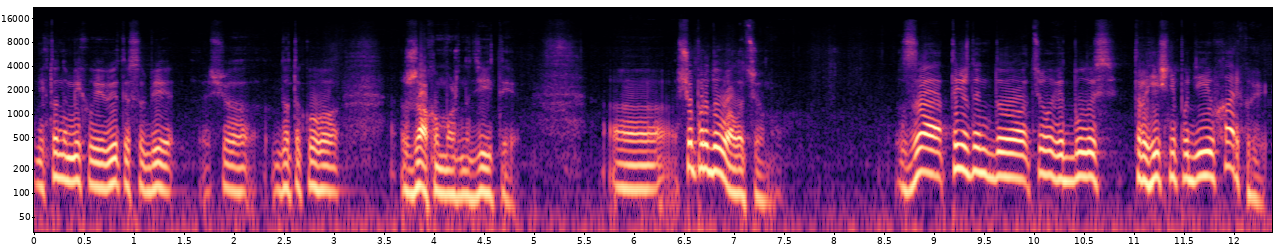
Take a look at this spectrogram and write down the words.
ніхто не міг уявити собі, що до такого жаху можна дійти. Е, що передувало цьому? За тиждень до цього відбулись трагічні події в Харкові,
